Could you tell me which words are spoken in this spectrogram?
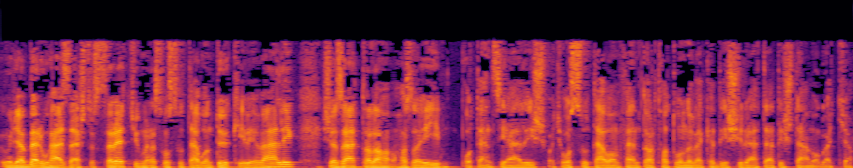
ugye a beruházást azt szeretjük, mert az hosszú távon tőkévé válik, és ezáltal a hazai potenciális vagy hosszú távon fenntartható növekedési rátát is támogatja.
